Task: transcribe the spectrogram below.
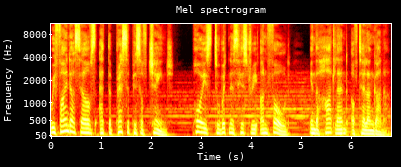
We find ourselves at the precipice of change, poised to witness history unfold in the heartland of Telangana.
